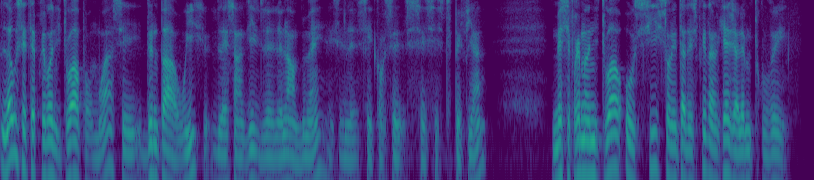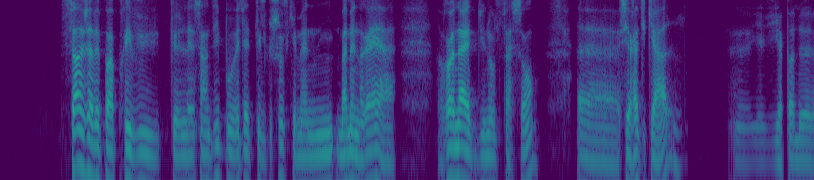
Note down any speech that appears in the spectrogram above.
Là où c'était prémonitoire pour moi, c'est d'une part, oui, l'incendie le, le lendemain, c'est stupéfiant, mais c'est prémonitoire aussi sur l'état d'esprit dans lequel j'allais me trouver. Ça, j'avais pas prévu que l'incendie pouvait être quelque chose qui m'amène- m'amènerait à renaître d'une autre façon. Euh, c'est radical. Euh, n'y a, pas de,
